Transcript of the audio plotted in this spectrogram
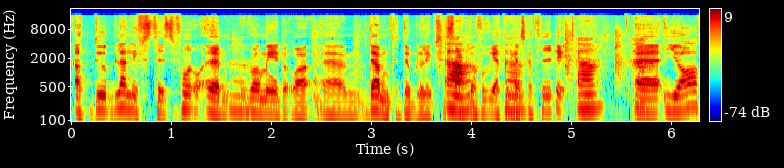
att dubbla livstids... För hon, äh, Romy är då äh, dömd till dubbla livstidsstraff, Ja. man får veta det Ja. ganska tidigt. Ja, Eh, jag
